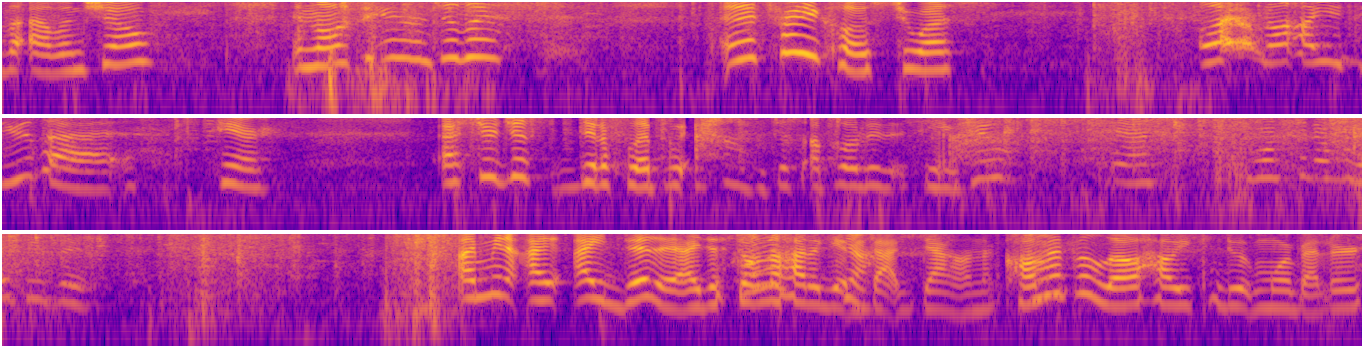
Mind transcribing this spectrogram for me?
the Ellen show in Los Angeles, and it's pretty close to us. Oh, I don't know how you do that. Here, Esther just did a flip. We, ah, we just uploaded it to YouTube, and she wants to know how to do this. I mean, I, I did it. I just don't know how to get yeah. back down. Comment below how you can do it more better,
